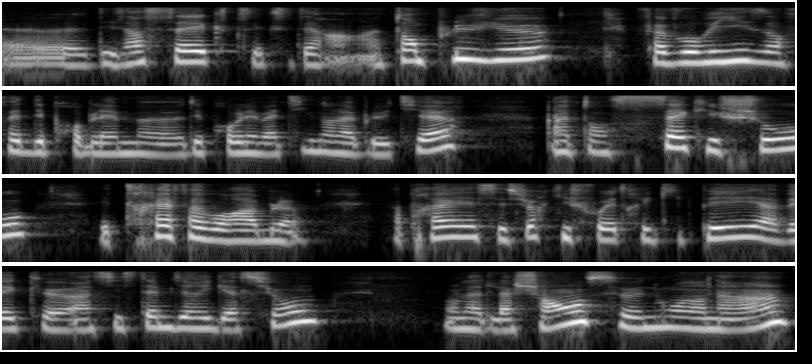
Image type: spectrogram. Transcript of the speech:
euh, des insectes, etc. Un temps pluvieux favorise en fait des problèmes, euh, des problématiques dans la bleutière. Un temps sec et chaud est très favorable. Après, c'est sûr qu'il faut être équipé avec un système d'irrigation. On a de la chance, nous on en a un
